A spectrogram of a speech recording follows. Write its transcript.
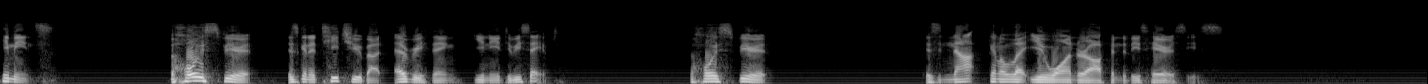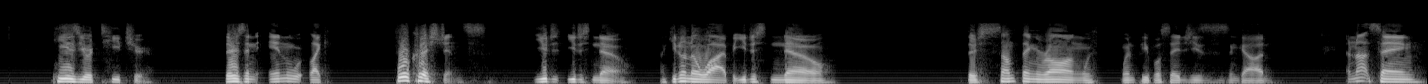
He means the Holy Spirit is going to teach you about everything you need to be saved. The Holy Spirit is not going to let you wander off into these heresies. He is your teacher. There's an in like for Christians, you just, you just know. Like you don't know why, but you just know there's something wrong with when people say Jesus isn't God. I'm not saying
